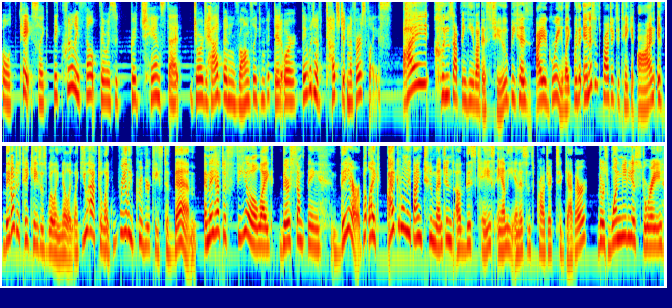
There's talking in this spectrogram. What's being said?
old case. Like, they clearly felt there was a good chance that George had been wrongfully convicted, or they wouldn't have touched it in the first place. I couldn't stop thinking about this too because I agree. Like for the Innocence Project to take it on, it, they don't just take cases willy nilly. Like you have to like really prove your case to them, and they have to feel like there's something there. But like I could only find two mentions of this case and the Innocence Project together. There was one media story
